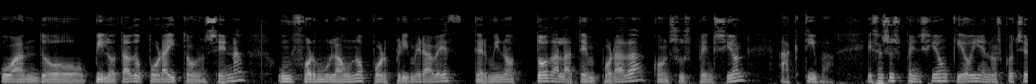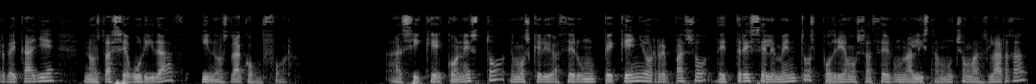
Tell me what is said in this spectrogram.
cuando, pilotado por Ayrton Senna, un Fórmula 1 por primera vez terminó toda la temporada con suspensión activa. Esa suspensión que hoy en los coches de calle nos da seguridad y nos da confort. Así que con esto hemos querido hacer un pequeño repaso de tres elementos, podríamos hacer una lista mucho más larga,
